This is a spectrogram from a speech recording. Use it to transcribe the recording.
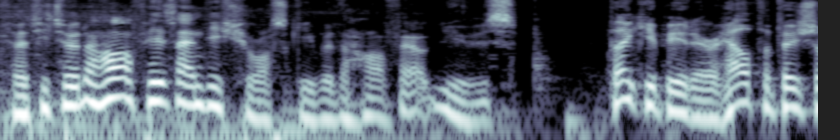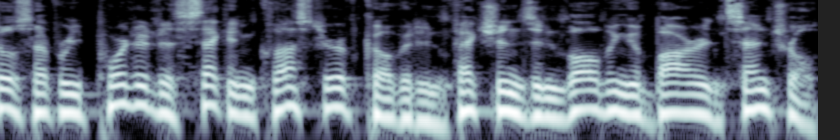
8.32 and a half, here's Andy Shorosky with the half out news. Thank you, Peter. Health officials have reported a second cluster of COVID infections involving a bar in Central.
